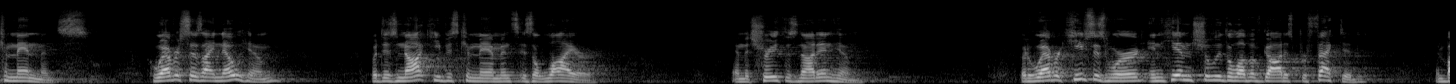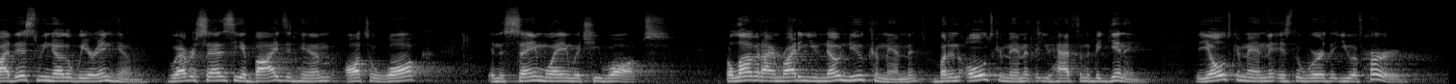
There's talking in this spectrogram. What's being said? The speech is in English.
commandments. Whoever says, I know him, but does not keep his commandments is a liar, and the truth is not in him. But whoever keeps his word, in him truly the love of God is perfected. And by this we know that we are in him. Whoever says he abides in him ought to walk in the same way in which he walked. Beloved, I am writing you no new commandment, but an old commandment that you had from the beginning. The old commandment is the word that you have heard.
